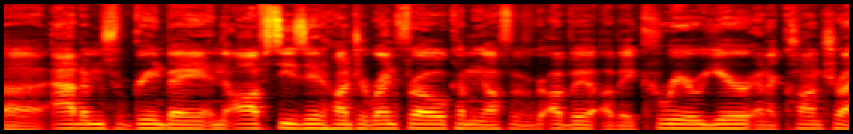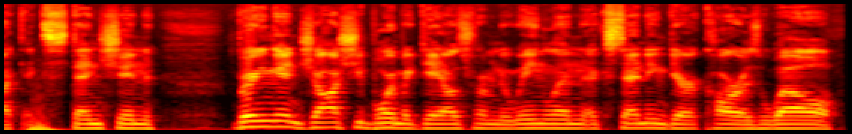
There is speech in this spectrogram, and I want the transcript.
uh, Adams from Green Bay in the offseason, Hunter Renfrow coming off of, of, a, of a career year and a contract extension, bringing in Joshy Boy McDaniels from New England, extending Derek Carr as well.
